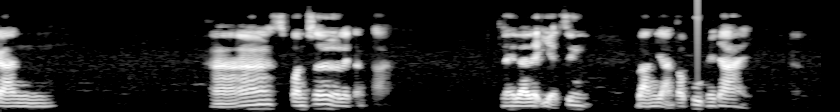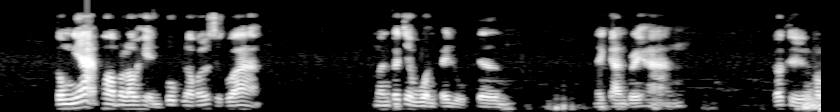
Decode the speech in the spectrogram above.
การหาสปอนเซอร์อะไรต่างๆ ในรายละเอียดซึ่งบางอย่างก็พูดไม่ได้ ตรงเนี้ยพอเราเห็นปุ๊บเราก็รู้สึกว่า มันก็จะวนไปหลูปเดิมในการบริหาร ก็คือพอ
